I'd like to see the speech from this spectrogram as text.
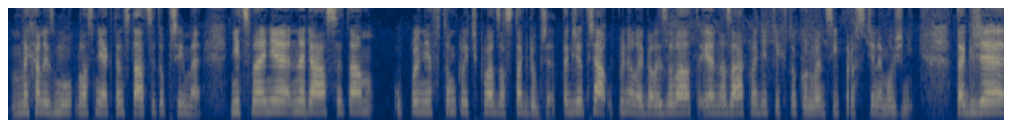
mechanismu vlastně, jak ten stát si to přijme. Nicméně nedá se tam úplně v tom kličkovat zas tak dobře. Takže třeba úplně legalizovat je na základě těchto konvencí prostě nemožný. Takže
